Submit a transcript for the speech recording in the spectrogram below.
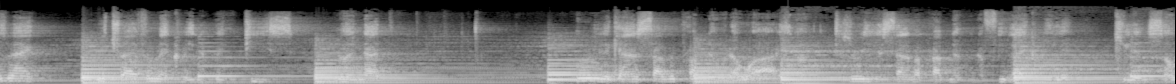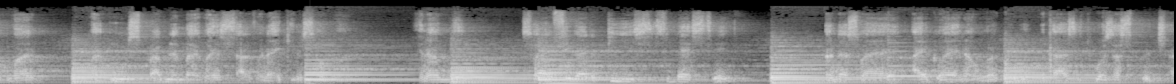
was like, we try to make really bring peace, knowing that we really can't solve the problem with a war, you know. Really solve a problem, you know, feel like really killing someone, but whose problem am I solve when I kill someone? You know what I mean? So I figure the peace is the best thing. And that's why I go ahead and work with it because it was a spiritual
